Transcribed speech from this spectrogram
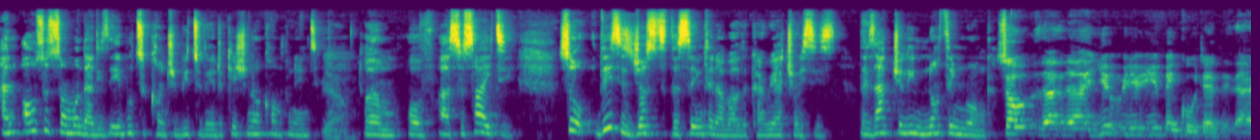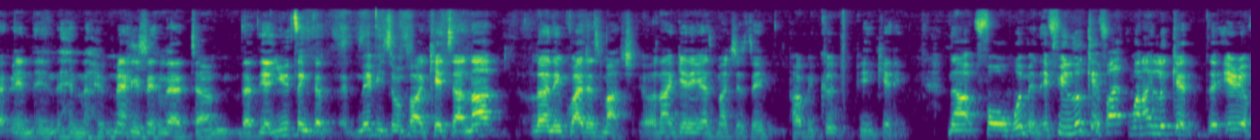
and also someone that is able to contribute to the educational component Yeah. um, of our society. So this is just the same thing about the career choices. There's actually nothing wrong. So the, the, you, you you've been quoted uh, in, in in the magazine that um, that yeah, you think that maybe some of our kids are not learning quite as much or not getting as much as they probably could be getting. Now, for women, if you look if I, when I look at the area of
